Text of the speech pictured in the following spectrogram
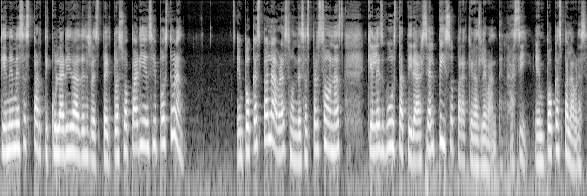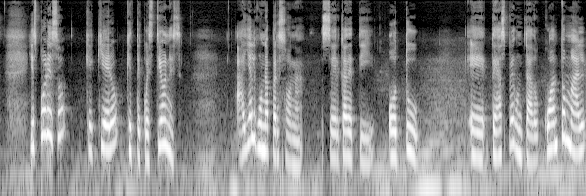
tienen esas particularidades respecto a su apariencia y postura. En pocas palabras, son de esas personas que les gusta tirarse al piso para que las levanten. Así, en pocas palabras. Y es por eso que quiero que te cuestiones. ¿Hay alguna persona cerca de ti o tú eh, te has preguntado cuánto mal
